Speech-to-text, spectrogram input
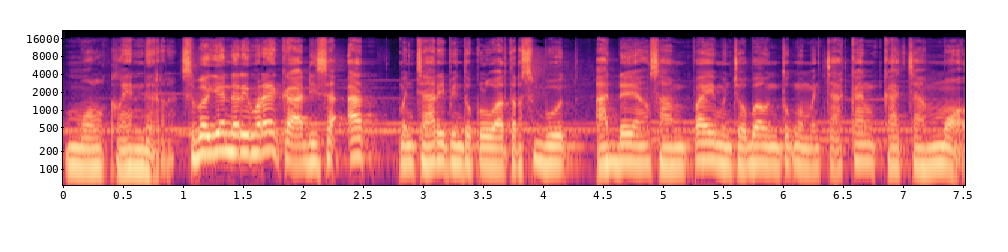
Mall Klender. Sebagian dari mereka di saat mencari pintu keluar tersebut, ada yang sampai mencoba untuk memecahkan kaca mall.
